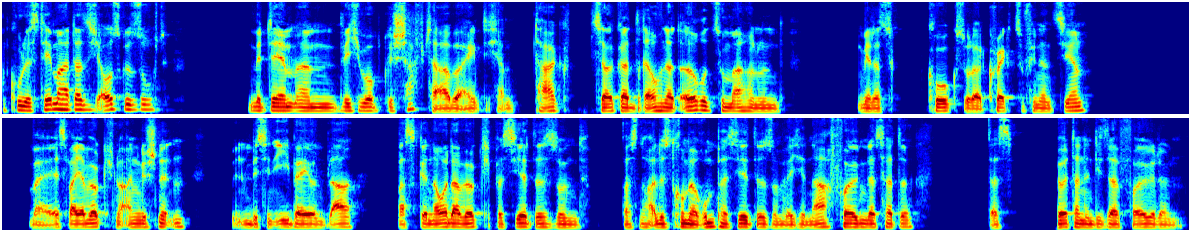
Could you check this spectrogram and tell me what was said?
Ein cooles Thema hat er sich ausgesucht, mit dem, ähm, wie ich überhaupt geschafft habe, eigentlich am Tag circa 300 Euro zu machen und mir das Koks oder Crack zu finanzieren. Weil es war ja wirklich nur angeschnitten mit ein bisschen Ebay und bla, was genau da wirklich passiert ist und was noch alles drumherum passiert ist und welche Nachfolgen das hatte. Das wird dann in dieser Folge dann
